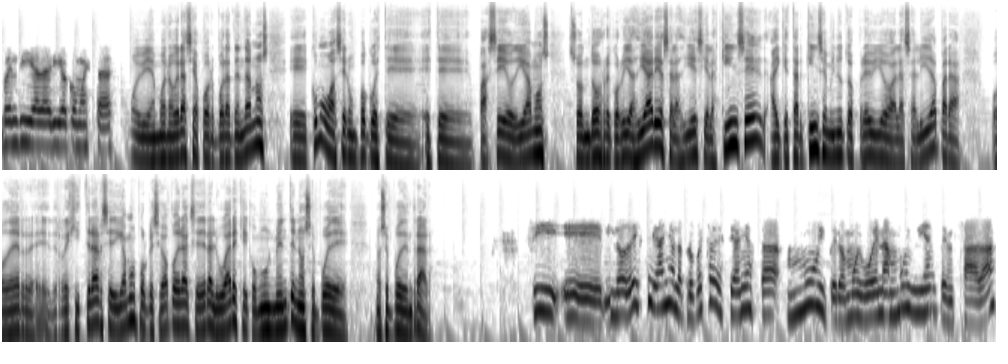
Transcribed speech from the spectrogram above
Buen día, Darío, ¿cómo estás? Muy bien, bueno, gracias por, por atendernos. Eh, ¿Cómo va a ser un poco este, este paseo, digamos? Son dos recorridas diarias a las 10 y a las 15. Hay que estar 15 minutos previo a la salida para poder eh, registrarse, digamos, porque se va a poder acceder a lugares que comúnmente no se puede, no se puede entrar. Sí, eh, lo de este año, la propuesta de este año está muy, pero muy buena, muy bien pensada.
